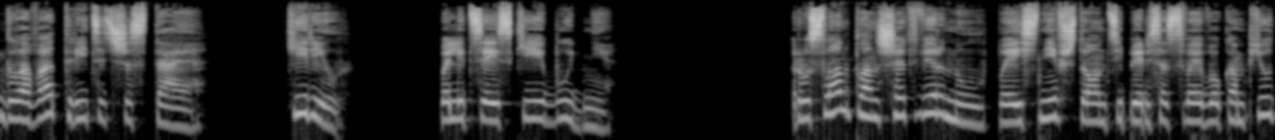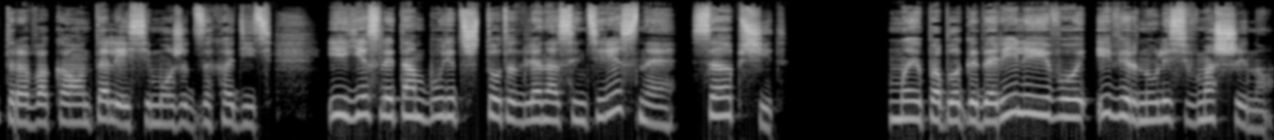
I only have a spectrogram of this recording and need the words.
Глава 36. Кирилл. Полицейские будни. Руслан планшет вернул, пояснив, что он теперь со своего компьютера в аккаунт Олеси может заходить, и если там будет что-то для нас интересное, сообщит. Мы поблагодарили его и вернулись в машину.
